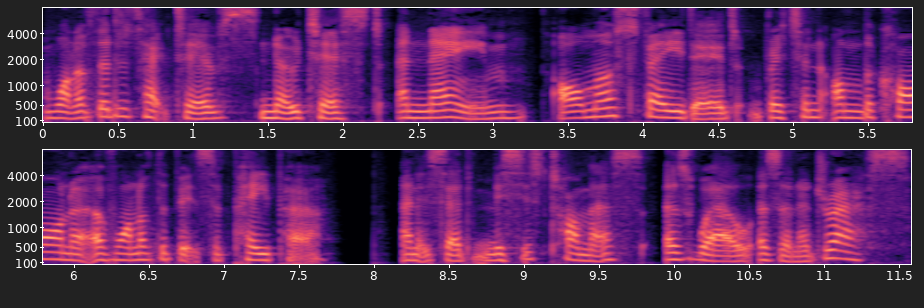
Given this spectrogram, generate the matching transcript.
One of the detectives noticed a name, almost faded, written on the corner of one of the bits of paper, and it said Mrs. Thomas as well as an address.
